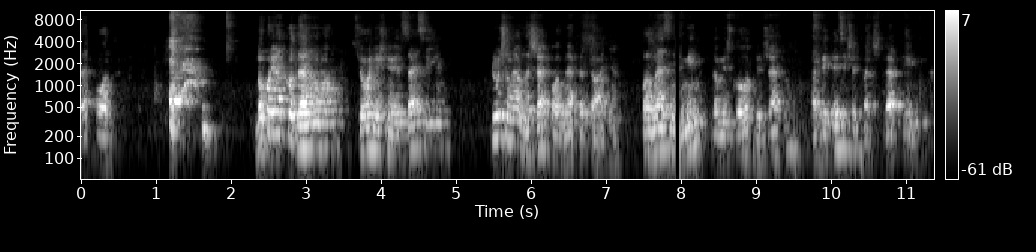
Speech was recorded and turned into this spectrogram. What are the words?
Все от. До порядку денного сьогоднішньої сесії включено лише одне питання про внесення змін до міського бюджету на 2024 рік.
